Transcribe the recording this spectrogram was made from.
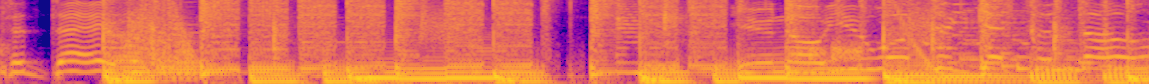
today. You know you want to get to know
